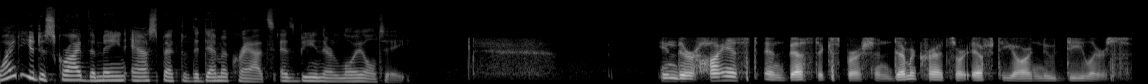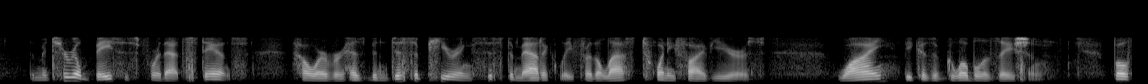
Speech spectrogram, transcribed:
Why do you describe the main aspect of the Democrats as being their loyalty? In their highest and best expression, Democrats are FDR New Dealers. The material basis for that stance, however, has been disappearing systematically for the last 25 years. Why? Because of globalization. Both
